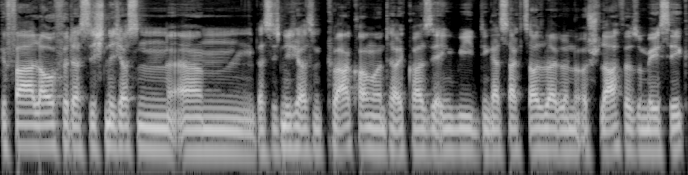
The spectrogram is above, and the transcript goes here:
Gefahr laufe, dass ich nicht aus dem, ähm, dass ich nicht aus dem Quark komme und halt quasi irgendwie den ganzen Tag zu Hause bleibe und nur schlafe, so mäßig.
